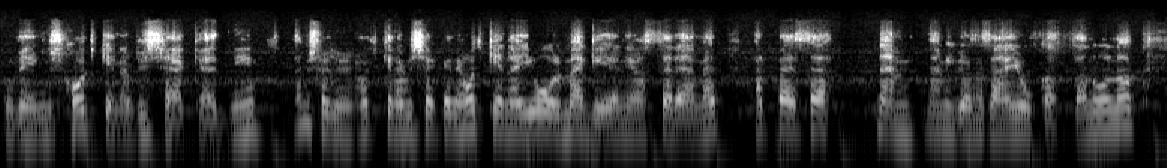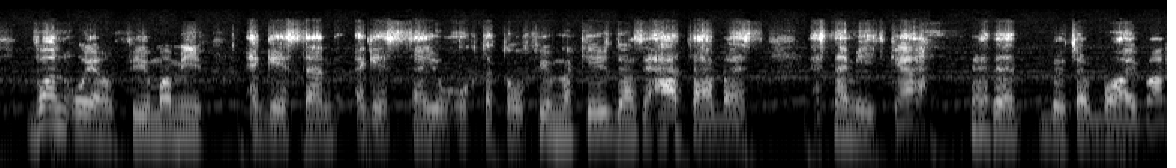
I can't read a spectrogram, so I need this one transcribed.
hogy végül is hogy kéne viselkedni, nem is, hogy hogy kéne viselkedni, hogy kéne jól megélni a szerelmet. Hát persze nem, nem igazán jókat tanulnak. Van olyan film, ami egészen, egészen jó oktatófilmnek is, de azért általában ezt, ezt nem így kell. Ebből csak baj van.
